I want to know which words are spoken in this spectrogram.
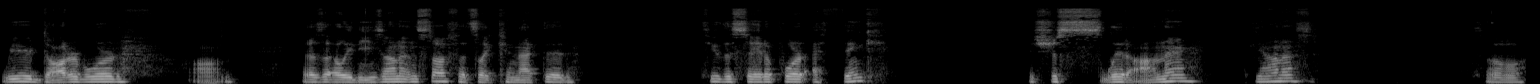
weird daughter board um, that has the LEDs on it and stuff. That's like connected to the SATA port. I think it's just slid on there, be honest. So,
